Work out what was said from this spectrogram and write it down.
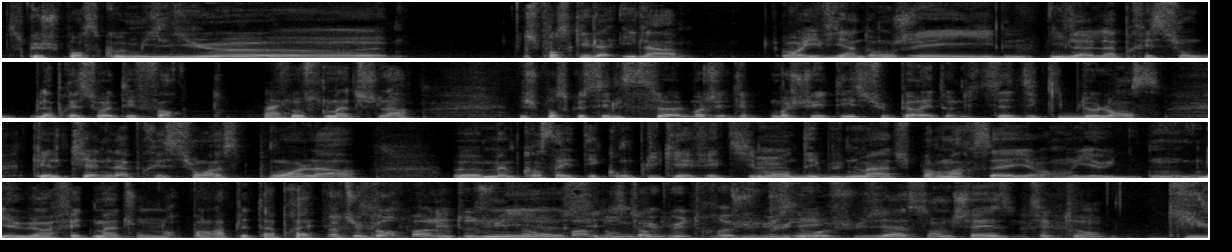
Parce que je pense qu'au milieu, euh, je pense qu'il a, il a, bon, il vient d'Angers, il, il, a la pression, la pression était forte ouais. sur ce match-là. Je pense que c'est le seul. Moi, j'étais, moi, j'ai été super étonné de cette équipe de Lens, qu'elle tienne la pression à ce point-là. Euh, même quand ça a été compliqué effectivement en mmh. début de match par Marseille. Alors, il y a eu il y a eu un fait de match, on en reparlera peut-être après. Ah, tu peux en reparler tout de suite. Mais, on parle donc du but refusé. Du but refusé à Sanchez. Exactement. Qui,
